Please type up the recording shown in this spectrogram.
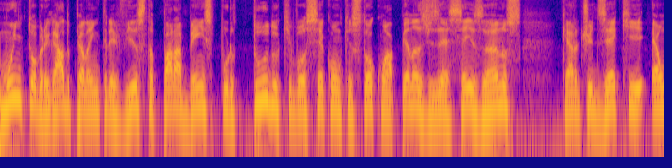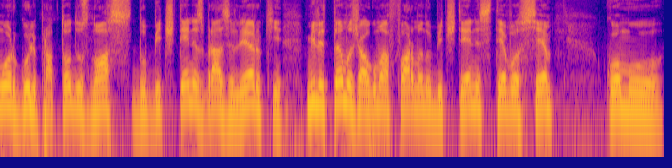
muito obrigado pela entrevista, parabéns por tudo que você conquistou com apenas 16 anos. Quero te dizer que é um orgulho para todos nós do beach tênis brasileiro que militamos de alguma forma no beach tênis ter você como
